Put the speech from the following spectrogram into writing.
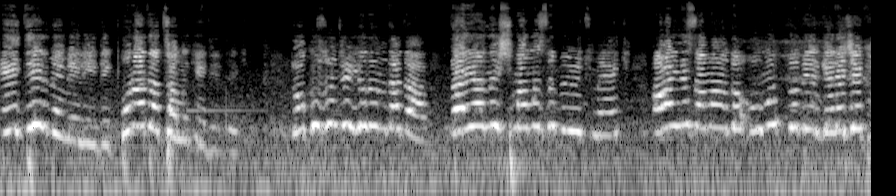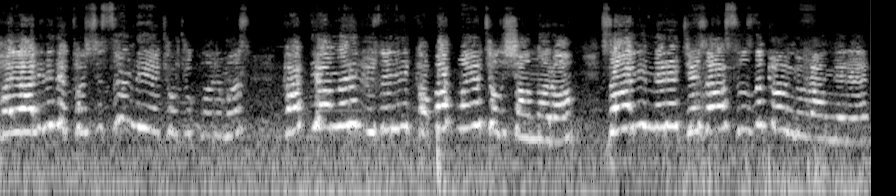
edilmemeliydik. Buna da tanık edildik. 9. yılında da dayanışmamızı büyütmek, aynı zamanda umutlu bir gelecek hayalini de taşısın diye çocuklarımız katliamların üzerini kapatmaya çalışanlara, zalimlere cezasızlık öngörenlere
